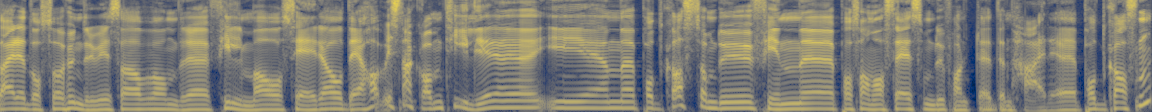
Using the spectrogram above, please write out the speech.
Der er det også hundrevis av andre filmer og serier, og det har vi snakka om tidligere i en podkast som du finner på samme sted som du fant denne podkasten.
